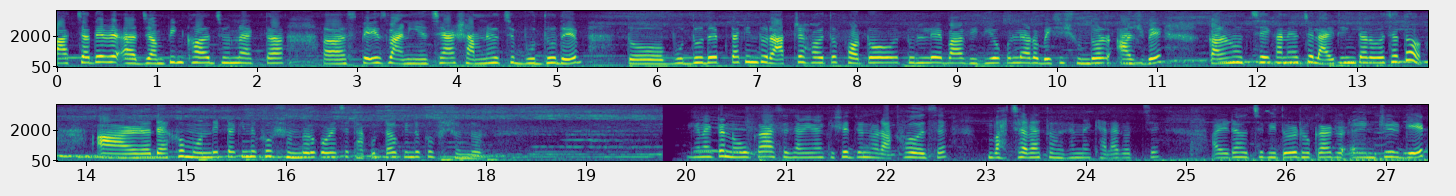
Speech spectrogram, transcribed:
বাচ্চাদের জাম্পিং খাওয়ার জন্য একটা স্পেস বানিয়েছে। আর সামনে হচ্ছে বুদ্ধদেব। তো বুদ্ধদেবটা কিন্তু রাত্রে হয়তো ফটো তুললে বা ভিডিও করলে আরও বেশি সুন্দর আসবে। কারণ হচ্ছে এখানে হচ্ছে লাইটিংটা রয়েছে তো। আর দেখো মন্দিরটা কিন্তু খুব সুন্দর করেছে, ঠাকুরটাও কিন্তু খুব সুন্দর। এখানে একটা নৌকা আছে, জানি না কিসের জন্য রাখা হয়েছে। বাচ্চারা তো এখানে খেলা করছে। আর এটা হচ্ছে ভিতরে ঢোকার এন্ট্রির গেট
